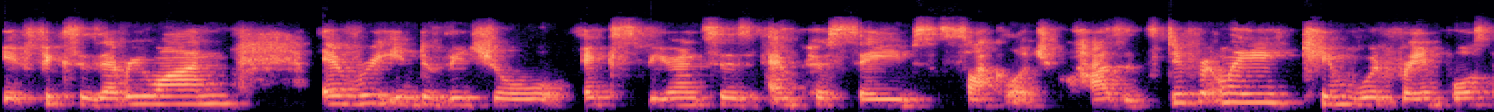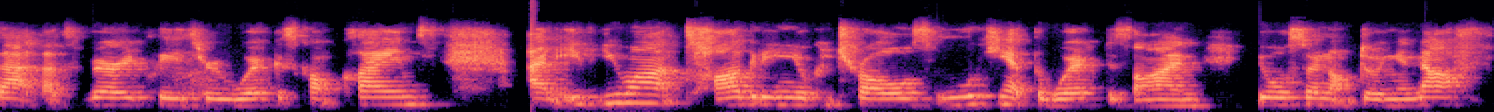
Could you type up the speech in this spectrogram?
it fixes everyone. Every individual experiences and perceives psychological hazards differently. Kim would reinforce that. That's very clear through workers' comp claims. And if you aren't targeting your controls, looking at the work design, you're also not doing enough.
